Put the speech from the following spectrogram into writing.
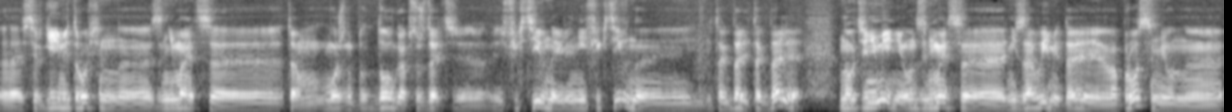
Э, Сергей Митрохин э, занимается, э, там можно долго обсуждать, эффективно или неэффективно и так далее, и так далее. Но, тем не менее, он занимается низовыми да, вопросами, он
